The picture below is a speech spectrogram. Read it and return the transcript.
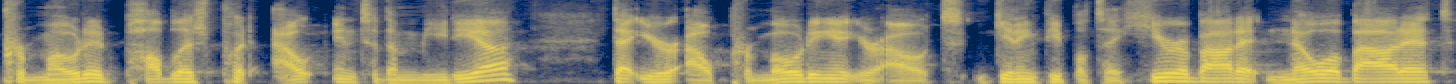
promoted, published, put out into the media, that you're out promoting it, you're out getting people to hear about it, know about it.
